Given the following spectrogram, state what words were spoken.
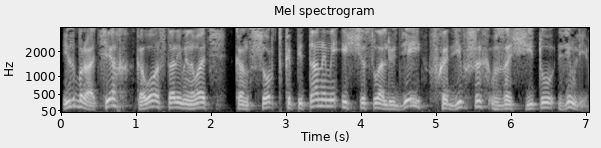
избрать тех, кого стали именовать консорт-капитанами из числа людей, входивших в защиту Земли.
